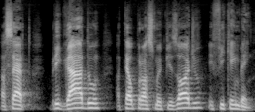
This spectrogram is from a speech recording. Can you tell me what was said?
Tá certo? Obrigado, até o próximo episódio e fiquem bem.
